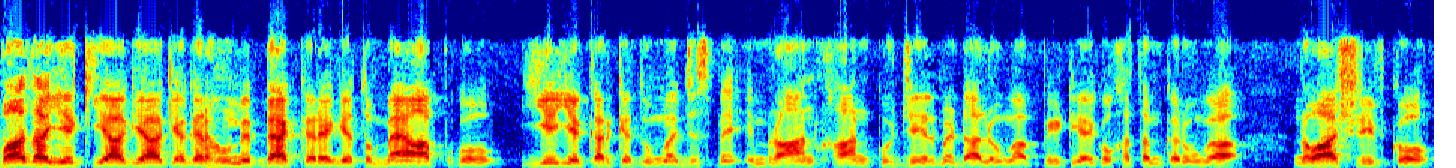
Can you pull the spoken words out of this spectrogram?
وعدہ یہ کیا گیا کہ اگر ہمیں بیک کریں گے تو میں آپ کو یہ یہ کر کے دوں گا جس میں عمران خان کو جیل میں ڈالوں گا، پی ٹی آئی کو ختم کروں گا، نواز شریف کو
